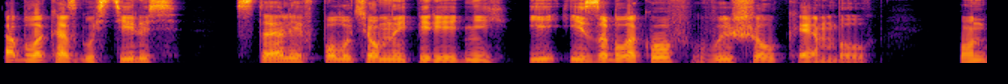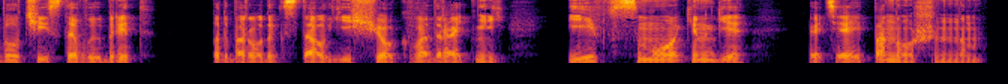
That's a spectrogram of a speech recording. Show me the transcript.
облака сгустились, стали в полутемной передней, и из облаков вышел Кэмпбелл. Он был чисто выбрит, подбородок стал еще квадратней, и в смокинге, хотя и поношенном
